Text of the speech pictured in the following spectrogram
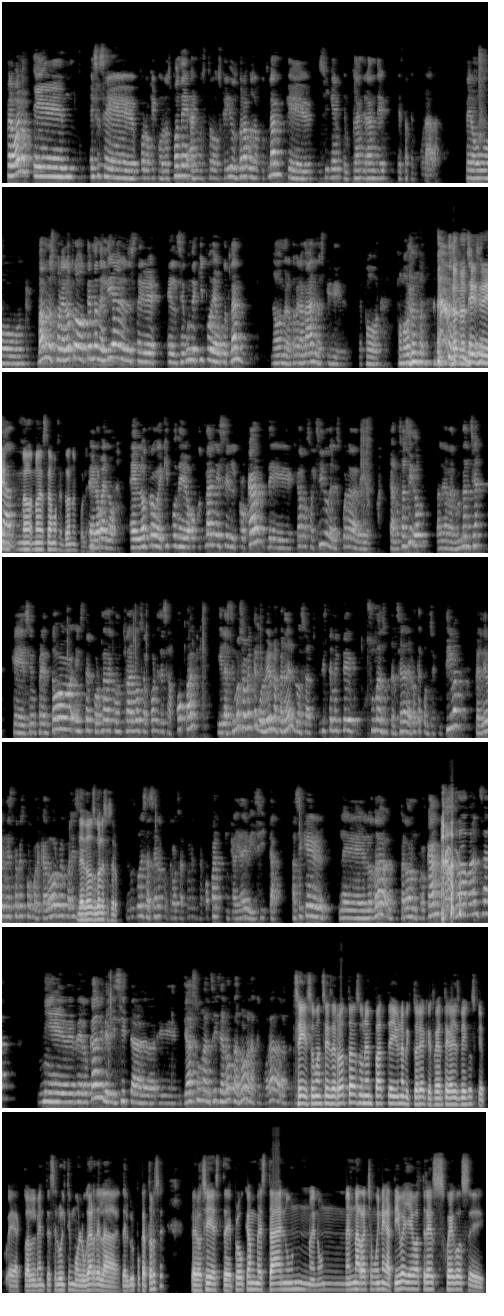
pero bueno, eh, ese es eh, por lo que corresponde a nuestros queridos Bravos de Ocotlán que siguen en plan grande esta temporada. Pero vámonos con el otro tema del día, este, el segundo equipo de Ocotlán. No me lo tomen a mano, es que por... por No, no, sí, sí, no, no estamos entrando en polémica. Pero bueno, el otro equipo de Ocotlán es el Procam de Carlos Salcido, de la escuela de Carlos Salcido, vale la redundancia, que se enfrentó esta jornada contra los halcones de Zapopan y lastimosamente volvieron a perder. O sea, tristemente suman su tercera derrota consecutiva. Perdieron esta vez por marcador, me parece. De dos goles a cero. de dos goles a cero contra los halcones de Zapopan en calidad de visita. Así que le- los perdón, Procam no avanza ni de local ni de visita. Eh, ya suman seis derrotas, ¿no? En la temporada. Sí, suman seis derrotas, un empate y una victoria que fue ante Gallos Viejos, que eh, actualmente es el último lugar de la, del grupo 14. Pero sí, este Procam está en, un, en, un, en una racha muy negativa, lleva tres juegos eh,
